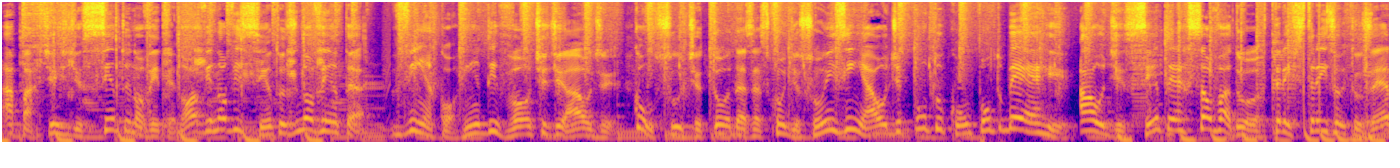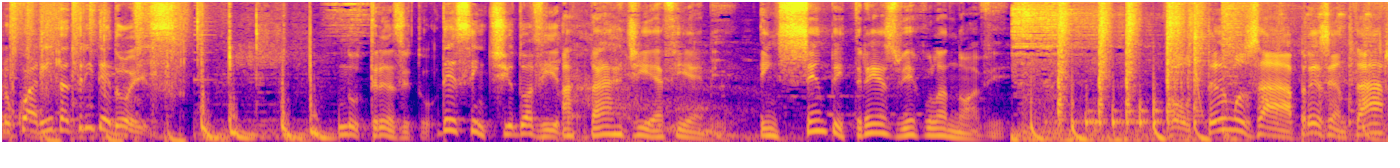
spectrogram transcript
A partir de R$ 199,990. Venha correndo e volte de Audi. Consulte todas as condições em audi.com.br. Audi Center Salvador 3380 4032. No trânsito, dê sentido à vida. A Tarde FM, em 103,9. Voltamos a apresentar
